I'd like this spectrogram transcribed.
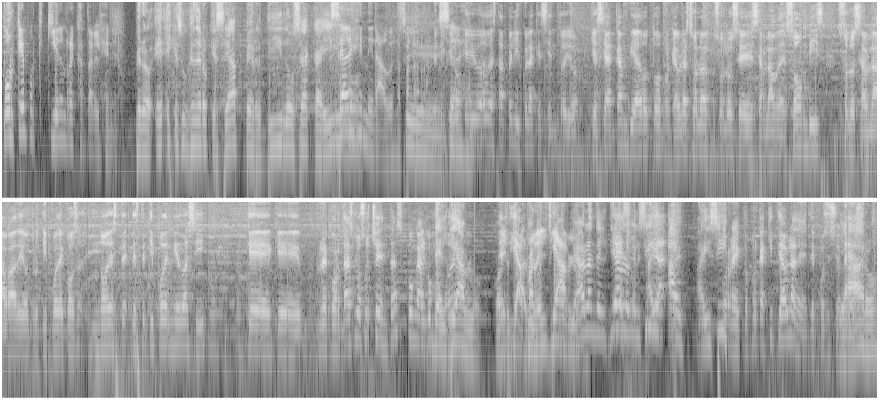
¿Por qué? Porque quieren rescatar el género. pero es, es que es un género que se ha perdido, se ha caído. Se ha degenerado, es la Sí. palabra. Fíjate Se que ha lo que ayudado de esta película que siento yo, que se ha cambiado todo, porque ahora solo, solo se, se hablaba de zombies, solo se hablaba de otro tipo de cosas, no de este, de este tipo de miedo así, que, que recordás los ochentas con algo más Del moderno. diablo. Cuando Del te- diablo. cuando diablo. Te hablan del diablo Eso, en el cine. ahí- Ahí, sí. Correcto, porque aquí te habla de, de posesión. Claro.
